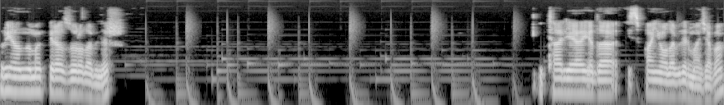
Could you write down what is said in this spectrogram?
Burayı anlamak biraz zor olabilir. İtalya ya da İspanya olabilir mi acaba?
